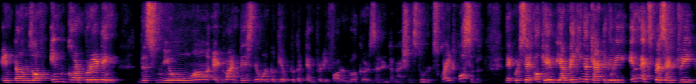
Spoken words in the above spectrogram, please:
in terms of incorporating this new uh, advantage they want to give to the temporary foreign workers and international students? Quite possible. They could say, okay, we are making a category in express entry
